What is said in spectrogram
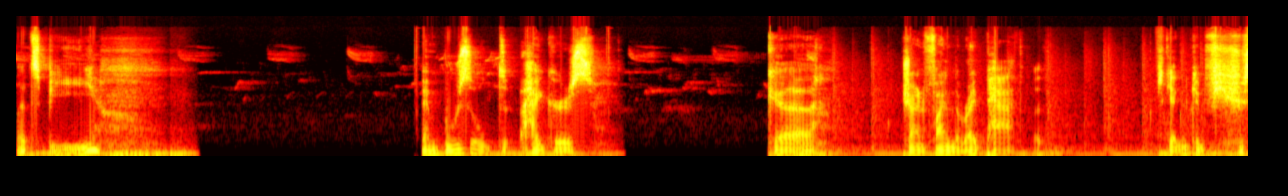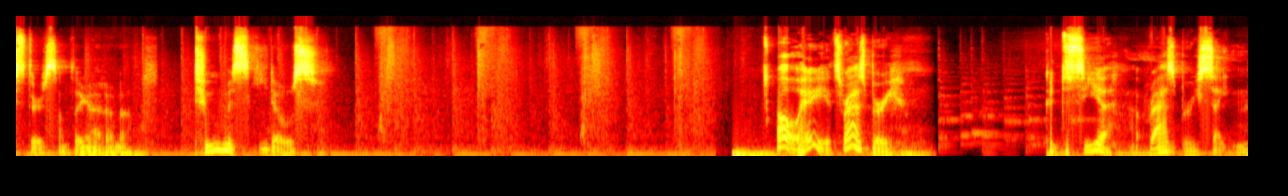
Let's be bamboozled hikers. Like, uh, trying to find the right path, but just getting confused or something. I don't know. Two mosquitoes. Oh, hey, it's Raspberry. Good to see ya. A Raspberry sighting.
